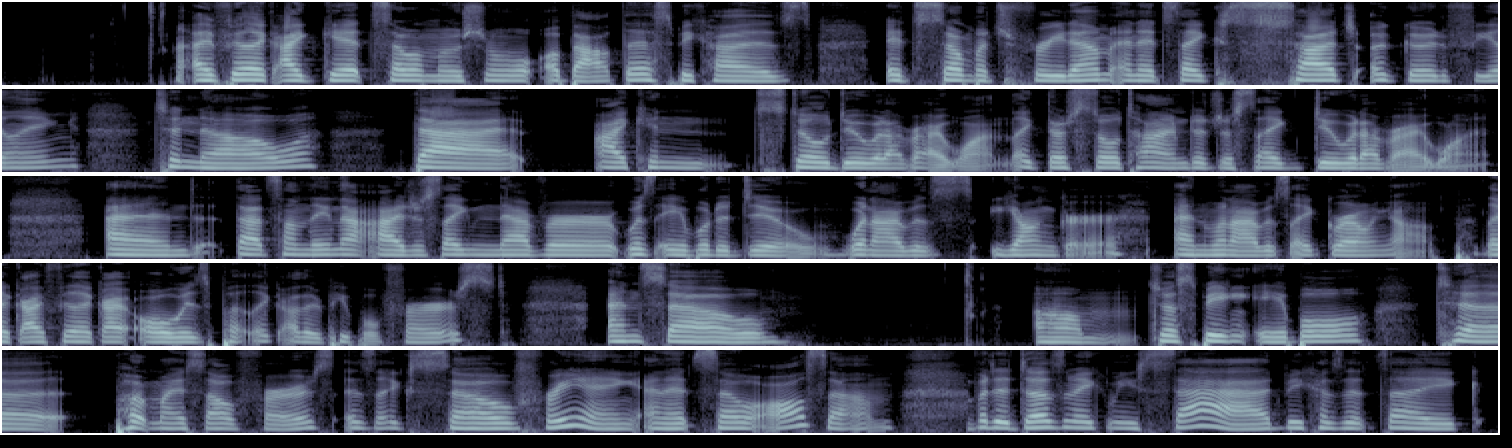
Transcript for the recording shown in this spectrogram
I feel like I get so emotional about this because it's so much freedom and it's like such a good feeling to know that I can still do whatever I want. Like there's still time to just like do whatever I want. And that's something that I just like never was able to do when I was younger and when I was like growing up. Like I feel like I always put like other people first. And so um just being able to put myself first is like so freeing and it's so awesome. But it does make me sad because it's like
